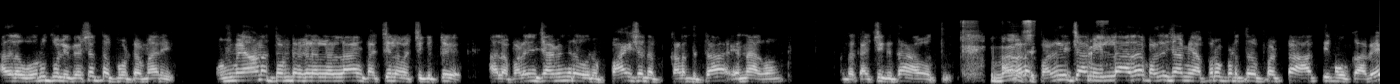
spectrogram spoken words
அதுல ஒரு துளி விஷத்தை போட்ட மாதிரி உண்மையான தொண்டர்கள் எல்லாம் கட்சியில வச்சுக்கிட்டு அதுல பழனிசாமிங்கிற ஒரு பாய்சனை கலந்துட்டா என்ன ஆகும்? அந்த கட்சிக்கு தான் ஆபத்து. பழனிசாமி இல்லாத பழனிசாமி அப்புறப்படுத்தப்பட்ட அதிமுகவே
